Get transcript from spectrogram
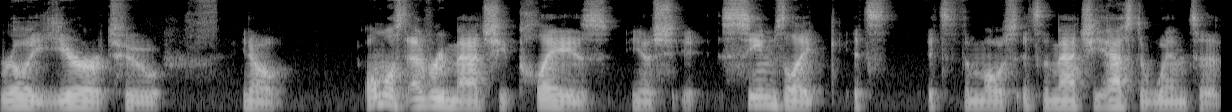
really year or two you know almost every match she plays you know she, it seems like it's it's the most it's the match she has to win to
